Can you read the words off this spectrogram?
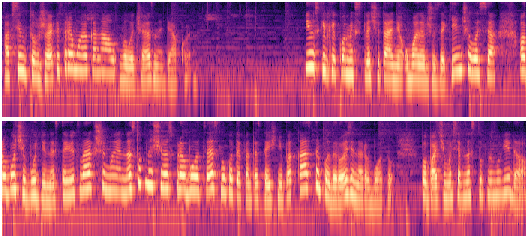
А всім, хто вже підтримує канал, величезне дякую. І оскільки комікс для читання у мене вже закінчилося, а робочі будні не стають легшими, наступне, що я спробую, це слухати фантастичні подкасти по дорозі на роботу. Побачимося в наступному відео.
